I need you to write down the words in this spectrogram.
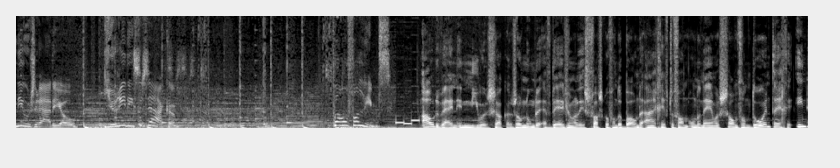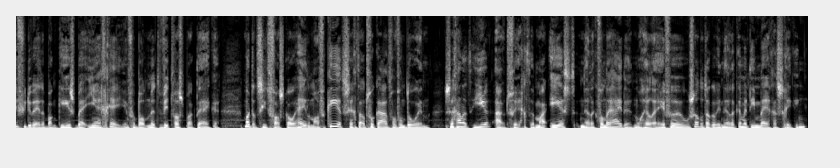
Nieuwsradio. Juridische Zaken. Paul van Liemt. Oude wijn in nieuwe zakken. Zo noemde FD-journalist Vasco van der Boon de aangifte van ondernemer Sam van Doorn tegen individuele bankiers bij ING in verband met witwaspraktijken. Maar dat ziet Vasco helemaal verkeerd, zegt de advocaat van Van Doorn. Ze gaan het hier uitvechten. Maar eerst Nelk van der Heijden. Nog heel even, hoe zat het ook alweer, Nelke, met die megaschikking?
